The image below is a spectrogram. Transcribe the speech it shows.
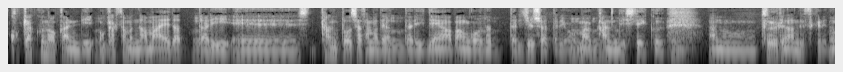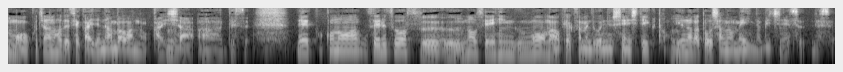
顧客の管理、お客様の名前だったり、えー、担当者様であったり、電話番号だったり、住所だったりを、まあ、管理していく、あの、ツールなんですけれども、こちらの方で世界でナンバーワンの会社です。で、ここのセールスフォースの製品群を、まあ、お客様に導入支援していくというのが当社のメインのビジネスです。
